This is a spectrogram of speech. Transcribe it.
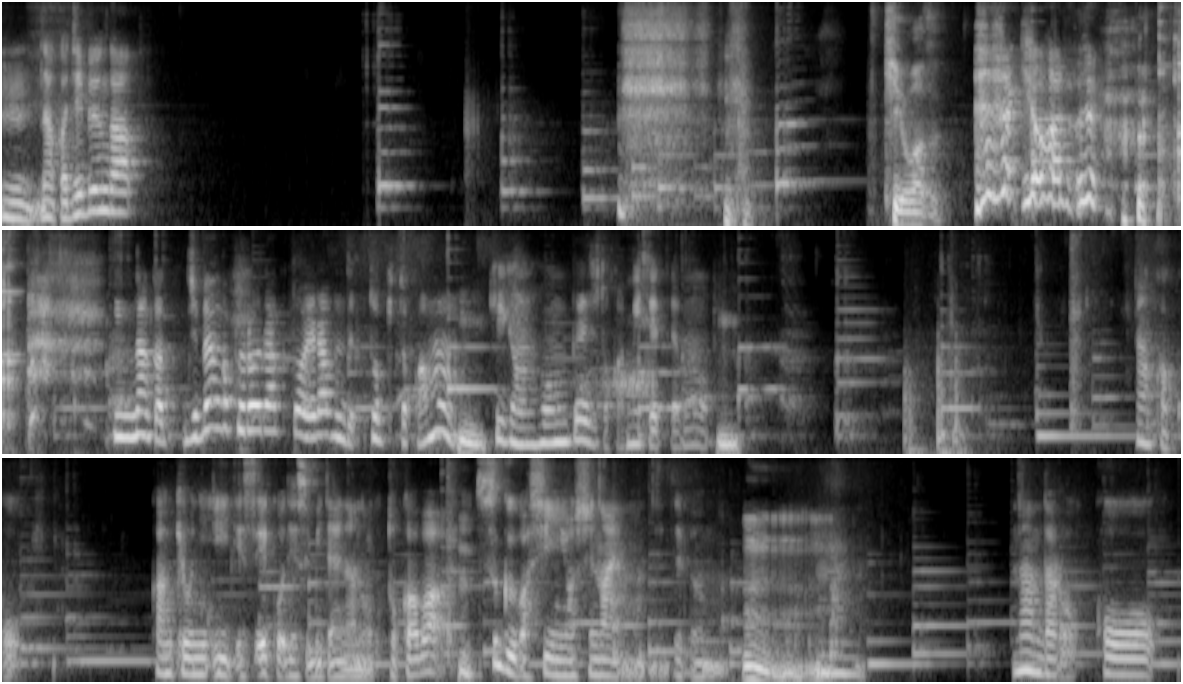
うんなんか自分が気負わず。気負わず。なんか自分がプロダクトを選ぶ時とかも、企業のホームページとか見てても、うん。なんかこう環境にいいですエコですみたいなのとかは、うん。すぐは信用しないもんね自分も。うんうん。うん。なんだろうこう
